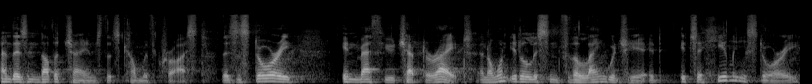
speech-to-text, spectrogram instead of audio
And there's another change that's come with Christ. There's a story in Matthew chapter 8, and I want you to listen for the language here. It, it's a healing story,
